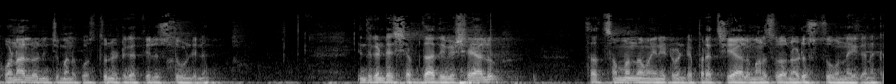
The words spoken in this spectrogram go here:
కోణాల్లో నుంచి మనకు వస్తున్నట్టుగా తెలుస్తూ ఉండిన ఎందుకంటే శబ్దాది విషయాలు తత్సంబంధమైనటువంటి ప్రత్యయాలు మనసులో నడుస్తూ ఉన్నాయి గనక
